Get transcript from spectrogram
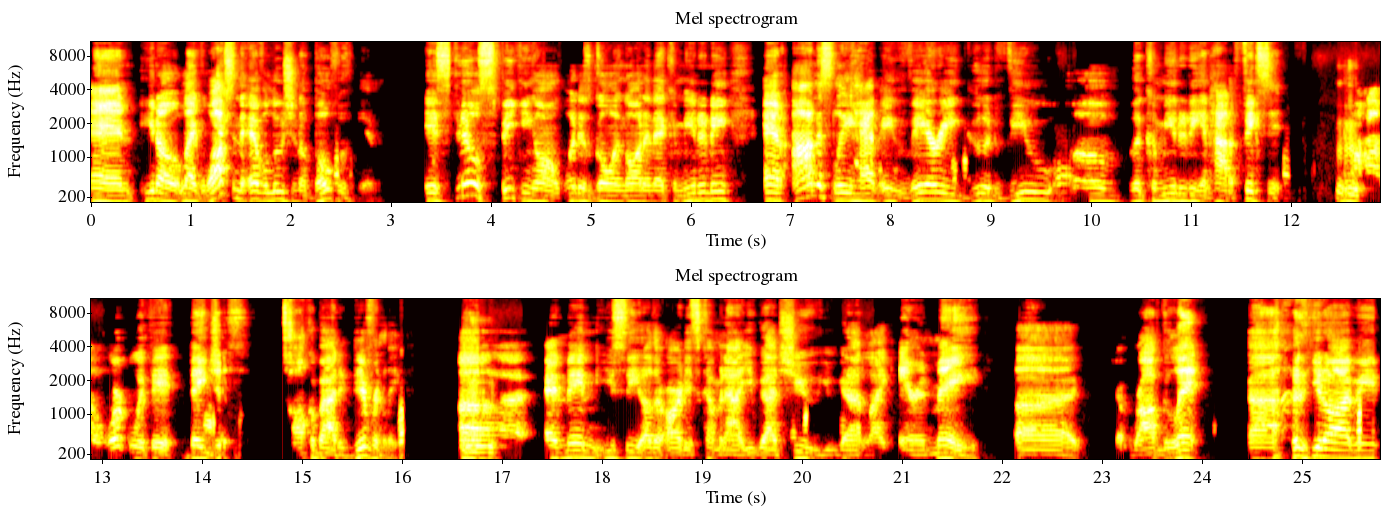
and, you know, like watching the evolution of both of them is still speaking on what is going on in that community and honestly have a very good view of the community and how to fix it, mm-hmm. how to work with it. They just talk about it differently. Mm-hmm. Uh, and then you see other artists coming out. You got Shu, you got like Aaron May, uh, Rob Gullatte. Uh, you know, I mean,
